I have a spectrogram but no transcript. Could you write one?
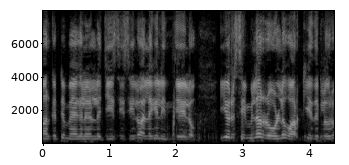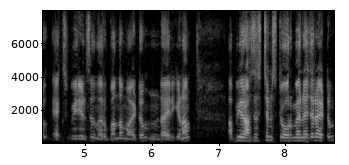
മാർക്കറ്റ് മേഖലകളിൽ ജി സി സിയിലോ അല്ലെങ്കിൽ ഇന്ത്യയിലോ ഈ ഒരു സിമിലർ റോളിൽ വർക്ക് ചെയ്തിട്ടുള്ള ഒരു എക്സ്പീരിയൻസ് നിർബന്ധമായിട്ടും ഉണ്ടായിരിക്കണം. അപ്പോൾ ഈ ഒരു അസിസ്റ്റന്റ് സ്റ്റോർ മാനേജറായിട്ടും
